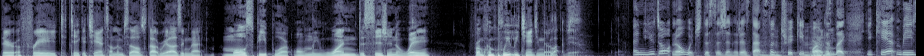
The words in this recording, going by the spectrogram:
they're afraid to take a chance on themselves without realizing that most people are only one decision away from completely changing their lives. Yeah. And you don't know which decision it is. That's the mm-hmm. tricky mm-hmm. part. It's like you can't be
